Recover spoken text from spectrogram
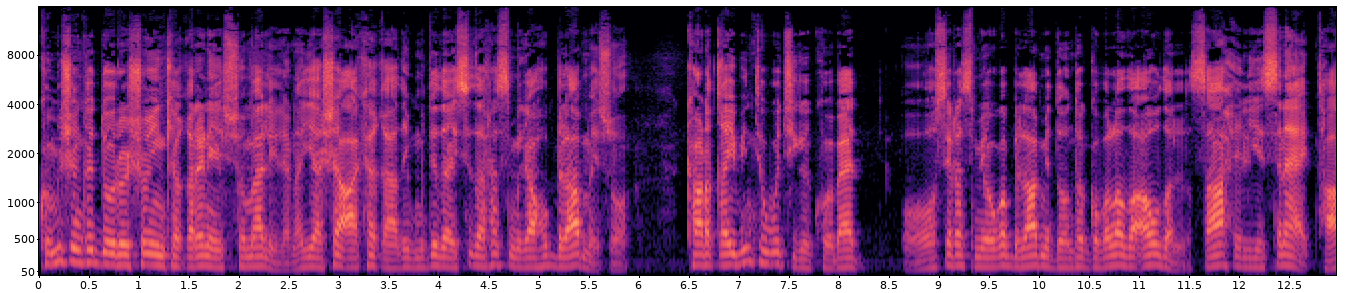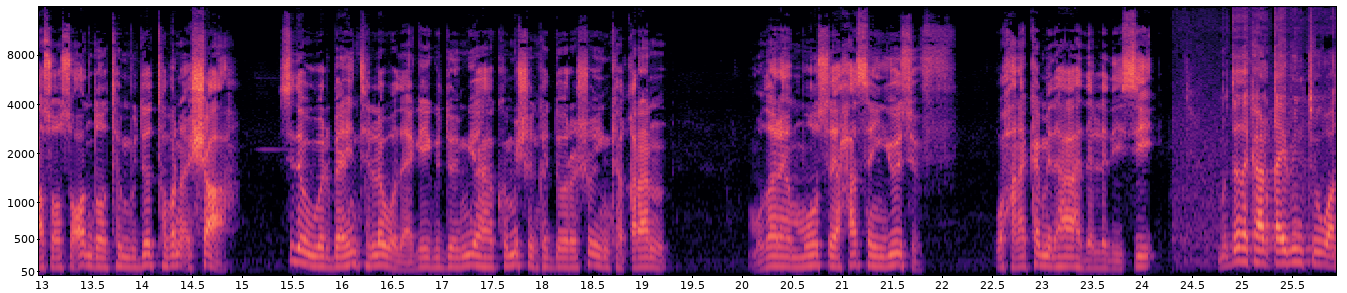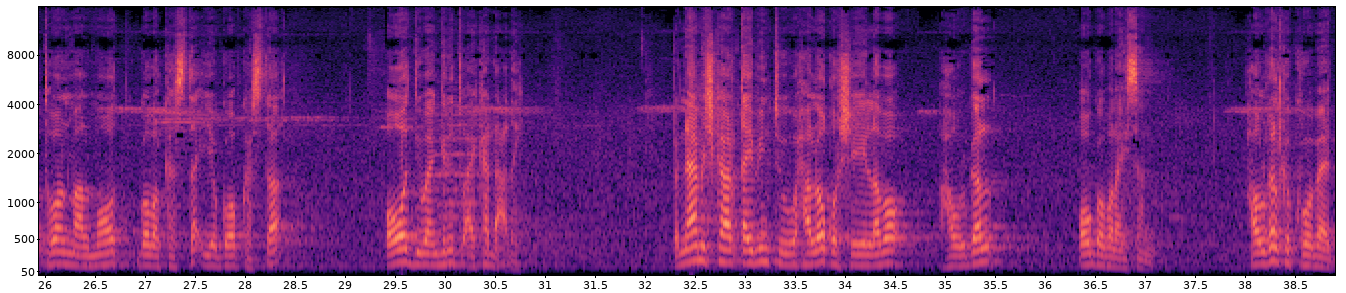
komishanka doorashooyinka qaran ee somalilan ayaa shaaca ka qaaday muddada ay sida rasmiga ah u bilaabmayso kaadh qaybinta wejiga koowaad oo si rasmi uga bilaabmi doonta gobollada awdal saaxil iyo sanaag taas oo socon doonta muddo toban cisho ah sida uu warbaahinta la wadaagay guddoomiyaha komishanka doorashooyinka qaran mudane muuse xasan yuusuf waxaana ka mid ahaa hadaladiisii muddada kaadh qaybintu waa toban maalmood gobol kasta iyo goob kasta oo diiwaangelintu ay ka dhacday. Barnaamij kaadh qaybintu waxaa loo qorsheeyey labo howlgal oo gobolaysan. Howlgalka koowaad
